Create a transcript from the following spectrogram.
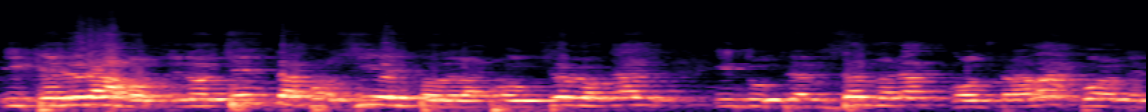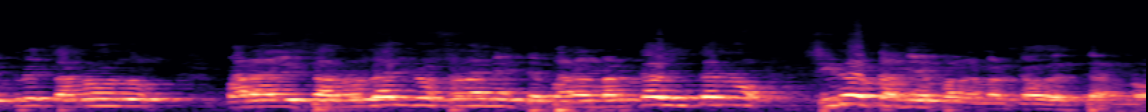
y generamos el 80% de la producción local industrializándola con trabajo de Tres Arroyos para desarrollar y no solamente para el mercado interno, sino también para el mercado externo.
